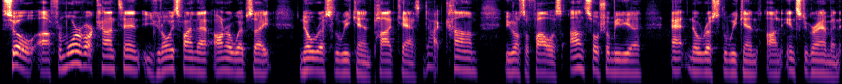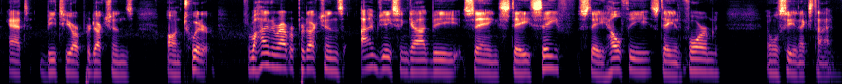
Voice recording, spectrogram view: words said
So, uh, for more of our content, you can always find that on our website, no rest for the weekend podcast.com. You can also follow us on social media at no rest for the weekend on Instagram and at BTR Productions on Twitter. For Behind the Wrapper Productions, I'm Jason Godby saying stay safe, stay healthy, stay informed, and we'll see you next time.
